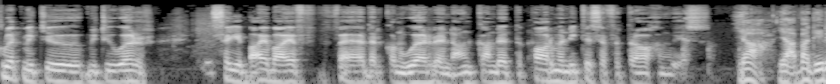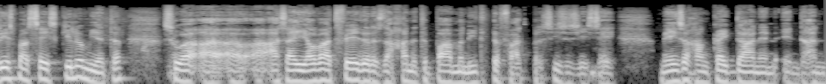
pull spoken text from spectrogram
groot met jou met jou hoor sê jy baie baie verder kan hoor en dan kan dit 'n paar minute se vertraging wees. Ja, ja, maar hier is maar 6 km. So uh, uh, as hy heel wat verder is, dan gaan dit 'n paar minute te vat, presies as jy sê. Mense gaan kyk dan en en dan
